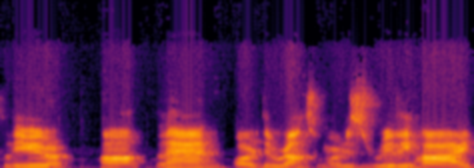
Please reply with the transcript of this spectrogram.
clear uh, plan or the ransomware is really high,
